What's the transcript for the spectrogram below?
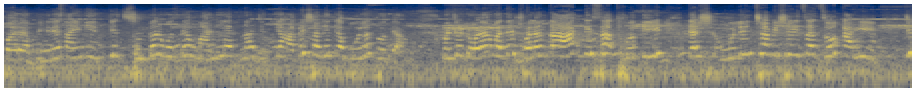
बरं भेरेताईंनी इतके सुंदर मुद्दे मांडलेत ना जितक्या आवेशाने त्या बोलत होत्या. म्हणजे डोळ्यामध्ये ज्वलंत आग दिसत होती त्या मुलींच्या विषयीचा जो काही जी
